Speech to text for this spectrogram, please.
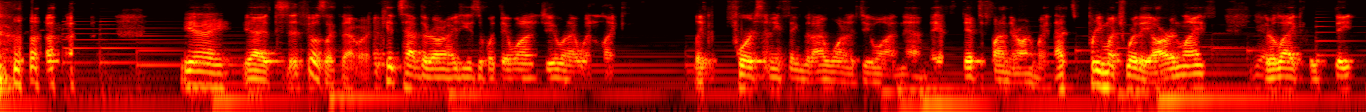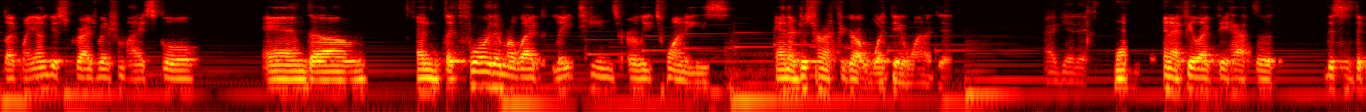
yeah, yeah, it's, it feels like that way. My kids have their own ideas of what they want to do, and I wouldn't like like force anything that I want to do on them. They have, they have to find their own way. That's pretty much where they are in life. Yeah. They're like they like my youngest graduated from high school, and um and like four of them are like late teens, early twenties, and they're just trying to figure out what they want to do. I get it. And I feel like they have to. This is the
